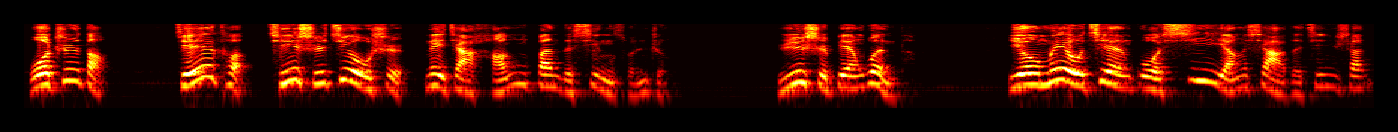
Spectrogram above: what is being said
我知道杰克其实就是那架航班的幸存者，于是便问他有没有见过夕阳下的金山。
